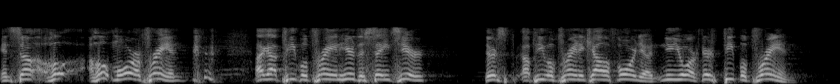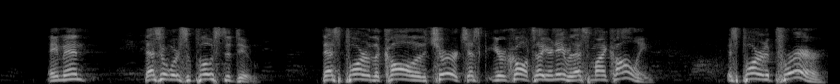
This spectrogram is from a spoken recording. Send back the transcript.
And some, I hope, I hope more are praying. I got people praying here, the saints here. There's uh, people praying in California, New York. There's people praying. Amen? That's what we're supposed to do. That's part of the call of the church. That's your call. Tell your neighbor, that's my calling. It's part of the prayer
